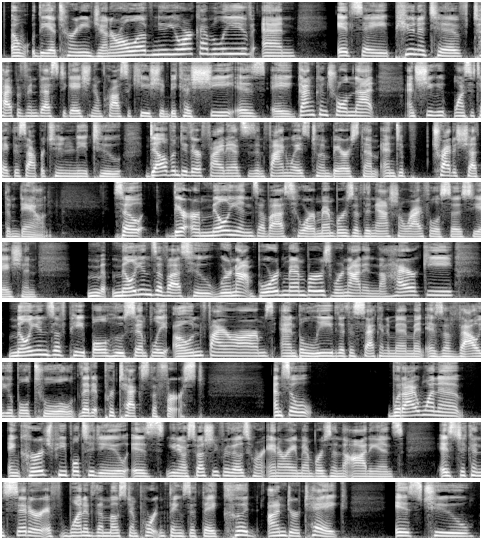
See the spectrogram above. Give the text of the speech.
uh, the Attorney General of New York, I believe. And it's a punitive type of investigation and prosecution because she is a gun control nut and she wants to take this opportunity to delve into their finances and find ways to embarrass them and to try to shut them down. So there are millions of us who are members of the National Rifle Association. Millions of us who we're not board members, we're not in the hierarchy, millions of people who simply own firearms and believe that the Second Amendment is a valuable tool, that it protects the First. And so, what I want to encourage people to do is, you know, especially for those who are NRA members in the audience, is to consider if one of the most important things that they could undertake is to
